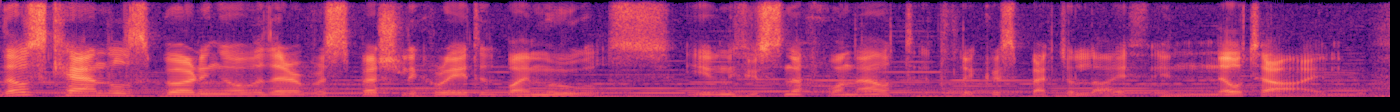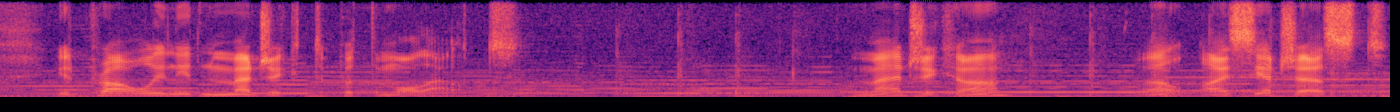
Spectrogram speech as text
Those candles burning over there were specially created by Moogles. Even if you snuff one out, it flickers back to life in no time. You'd probably need magic to put them all out. Magic, huh? Well, I see a chest.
